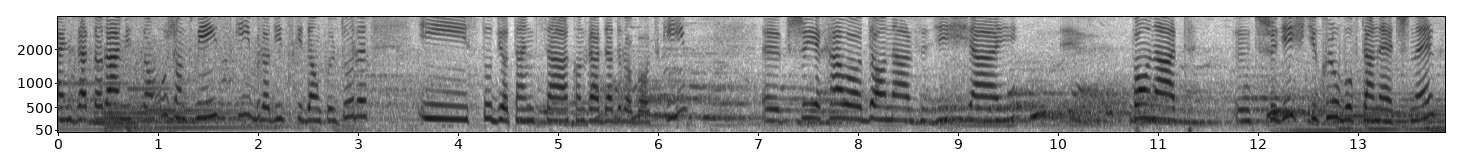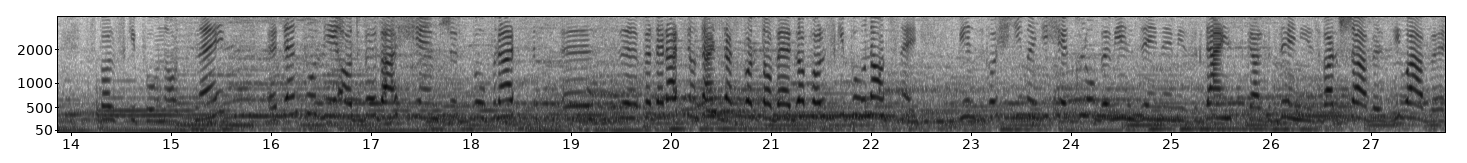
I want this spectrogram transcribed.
Organizatorami są Urząd Miejski, Brodnicki Dom Kultury i Studio Tańca Konrada Drobotki. Y, Przyjechało do nas dzisiaj y, ponad y, 30 klubów tanecznych z Polski Północnej. Ten turniej odbywa się przy współpracy z Federacją Tańca Sportowego Polski Północnej. Więc gościmy dzisiaj kluby m.in. z Gdańska, z Gdyni, z Warszawy, z Iławy,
